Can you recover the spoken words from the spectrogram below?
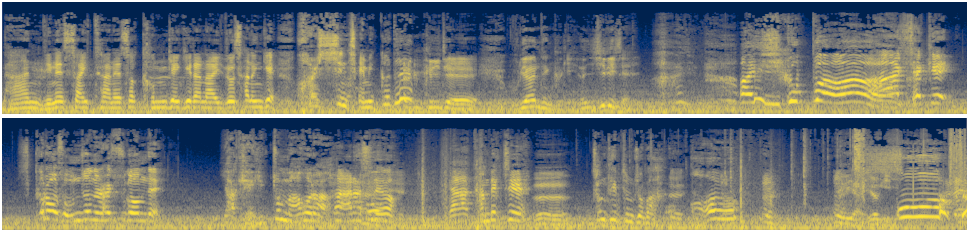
난 니네 사이트 안에서 검객이란 아이로 사는 게 훨씬 재밌거든? 그래, 우리한텐 그게 현실이지. 아 이, 이것 봐! 아, 새끼! 시끄러워서 운전을 할 수가 없네. 야, 걔 입 좀 막어라. 아, 알았어요. 야, 단백질. 어, 청테이프 좀 줘봐. 어, 야, 여기. 오, 저,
